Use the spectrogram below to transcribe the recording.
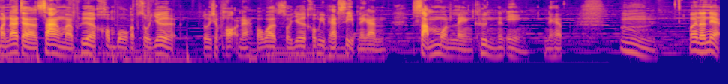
มันน่าจะสร้างมาเพื่อคอมโบกับโซเยอร์โดยเฉพาะนะ เพราะว่าโซเยอร์เขามีแพสซีฟในการซ้ำมอนแรงขึ้นนั่นเองนะครับ อืม เพราะฉะนั้นเนี่ย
